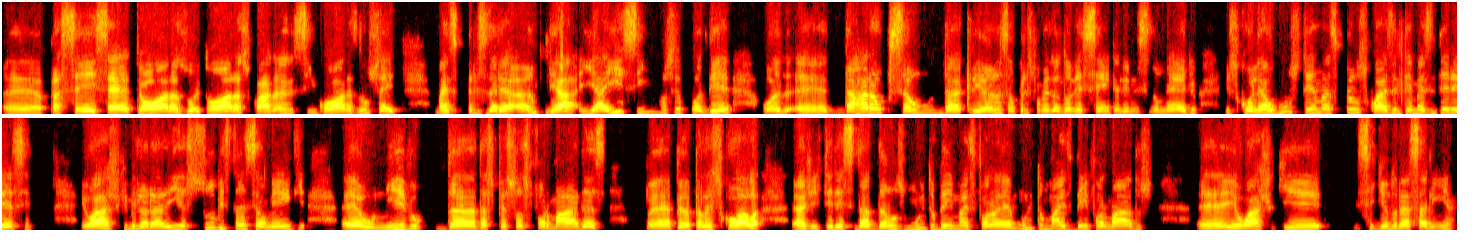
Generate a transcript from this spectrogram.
é, para seis, sete horas, oito horas, quatro, é, cinco horas, não sei. mas precisaria ampliar e aí sim você poder é, dar a opção da criança, ou principalmente do adolescente ali no ensino médio, escolher alguns temas pelos quais ele tem mais interesse. Eu acho que melhoraria substancialmente é, o nível da, das pessoas formadas é, pela, escola. A gente teria cidadãos muito bem mais, é, muito mais bem formados. É, eu acho que seguindo nessa linha.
